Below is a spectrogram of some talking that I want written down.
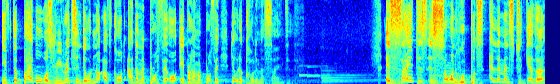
if the Bible was rewritten, they would not have called Adam a prophet or Abraham a prophet, they would have called him a scientist. A scientist is someone who puts elements together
